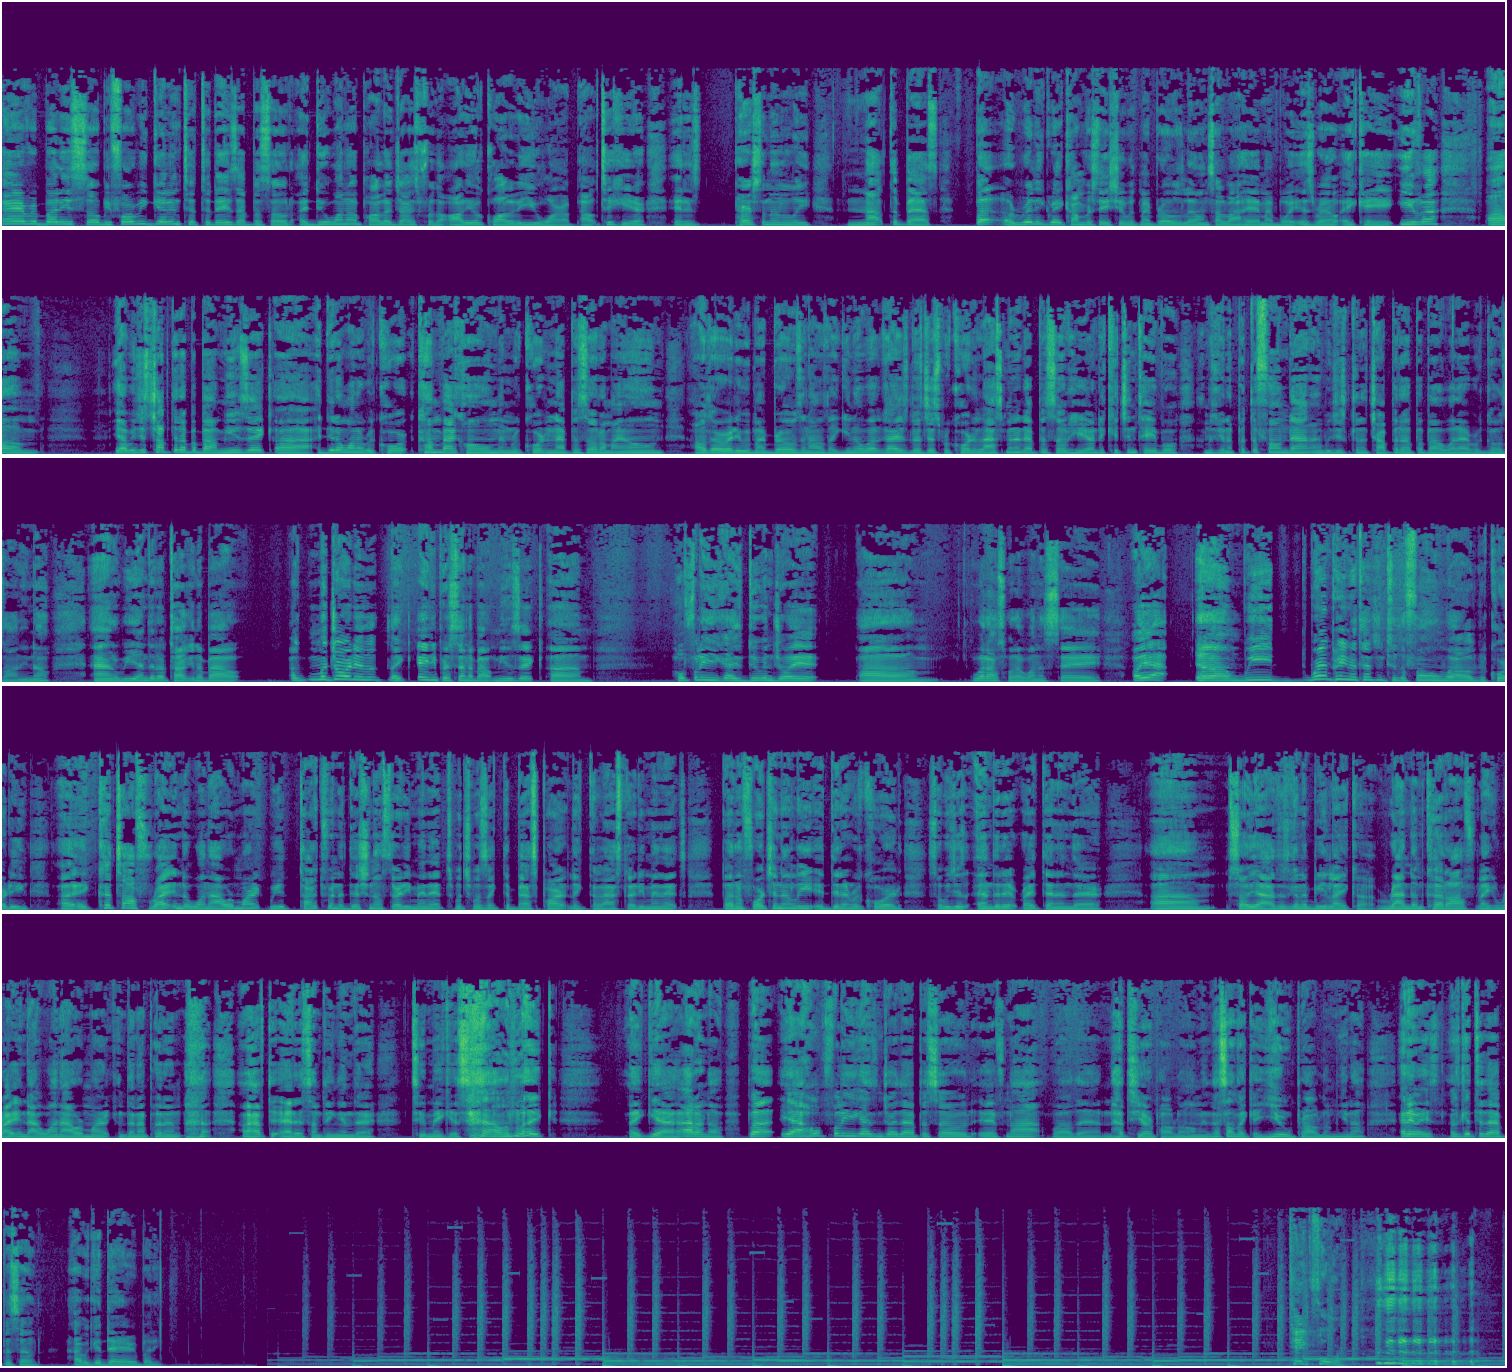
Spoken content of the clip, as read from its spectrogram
Hey everybody, so before we get into today's episode, I do want to apologize for the audio quality you are about to hear. It is personally not the best, but a really great conversation with my bros Leon Salvaje and my boy Israel, aka Ira. Um, yeah, we just chopped it up about music. Uh, I didn't want to record, come back home and record an episode on my own. I was already with my bros, and I was like, you know what, guys, let's just record a last minute episode here on the kitchen table. I'm just gonna put the phone down, and we're just gonna chop it up about whatever goes on, you know. And we ended up talking about a majority, of, like eighty percent, about music. Um, hopefully, you guys do enjoy it. Um, what else would I want to say? Oh yeah, um, we weren't paying attention to the phone while recording. Uh, it cuts off right in the one hour mark. We had talked for an additional 30 minutes, which was like the best part, like the last 30 minutes. But unfortunately, it didn't record. So we just ended it right then and there. Um, so yeah, there's gonna be like a random cutoff, like right in that one hour mark. And then I put in, I have to edit something in there to make it sound like like yeah i don't know. But yeah hopefully you guys enjoyed the episode. If not well then that's your problem homie. That sounds like a you problem you know? Anyways let's get to the episode. Have a good day everybody. Take four.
